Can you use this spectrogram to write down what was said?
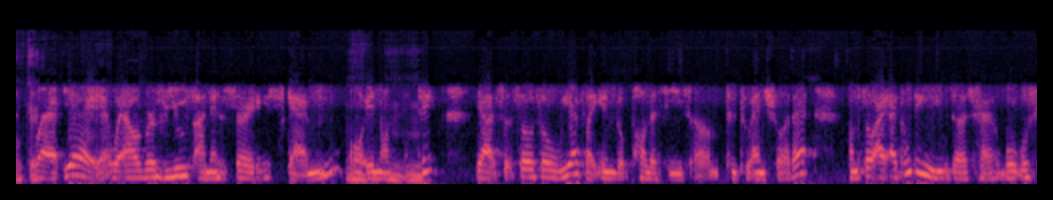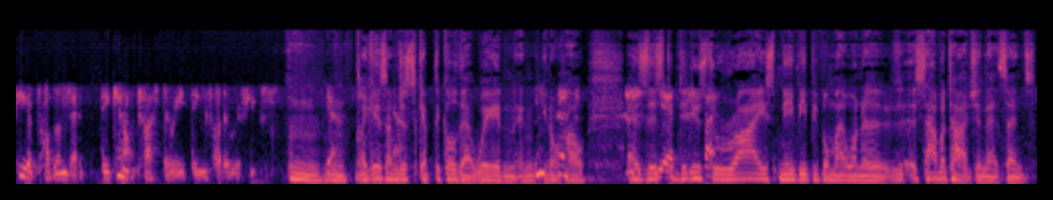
okay. where yeah, yeah, where our reviews are necessarily scammy or Mm, inauthentic. Yeah, so, so so we have like inbuilt policies um, to to ensure that. Um, so I, I don't think users have will, will see a problem that they cannot trust the ratings or the reviews. Yeah. I guess I'm just skeptical that way, and, and you know how as this Yes, continues to rise, maybe people might want to sabotage in that sense.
